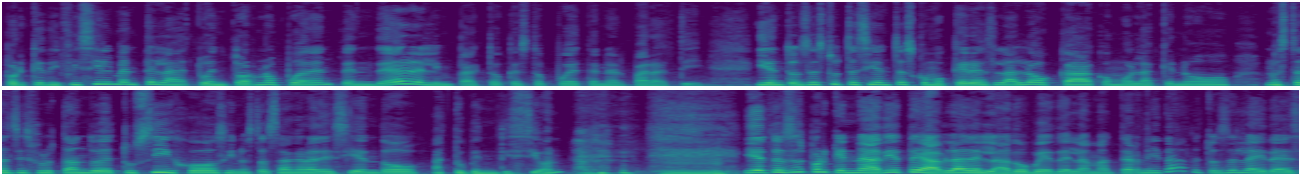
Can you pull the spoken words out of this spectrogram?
porque difícilmente la, tu entorno puede entender el impacto que esto puede tener para ti. Y entonces tú te sientes como que eres la loca, como la que no, no estás disfrutando de tus hijos y no estás agradeciendo a tu bendición. Uh -huh. y entonces porque nadie te habla del lado B de la maternidad. Entonces la idea es,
